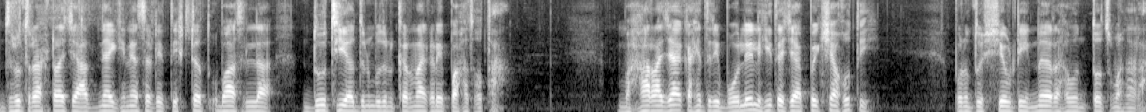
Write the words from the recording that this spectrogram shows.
धृतराष्ट्राची आज्ञा घेण्यासाठी तिष्ठत उभा असलेला दूतही अधूनमधून कर्णाकडे पाहत होता. महाराजा काहीतरी बोलेल ही त्याची अपेक्षा होती परंतु शेवटी न राहून तोच म्हणाला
